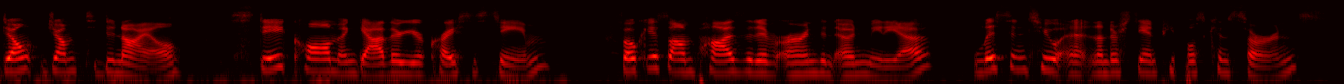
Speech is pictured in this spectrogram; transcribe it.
don't jump to denial, stay calm and gather your crisis team, focus on positive earned and owned media, listen to and understand people's concerns,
